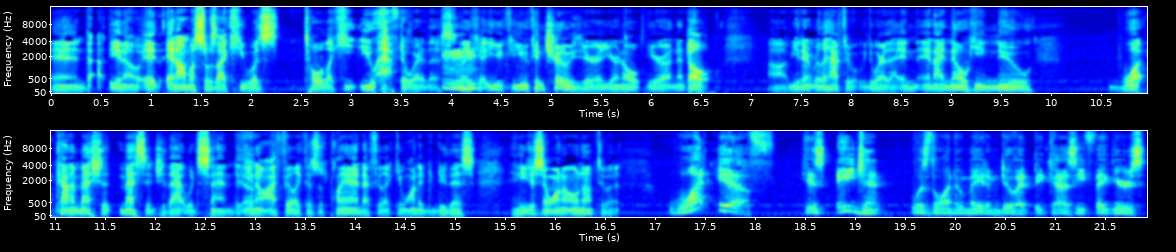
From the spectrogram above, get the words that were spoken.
and uh, you know, it, it almost was like he was told like he you have to wear this. Like you you can choose. You're you're an old you're an adult. Um, you didn't really have to wear that, and and I know he knew what kind of mes- message that would send. Yeah. You know, I feel like this was planned. I feel like he wanted to do this, and he just didn't want to own up to it. What if his agent was the one who made him do it because he figures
